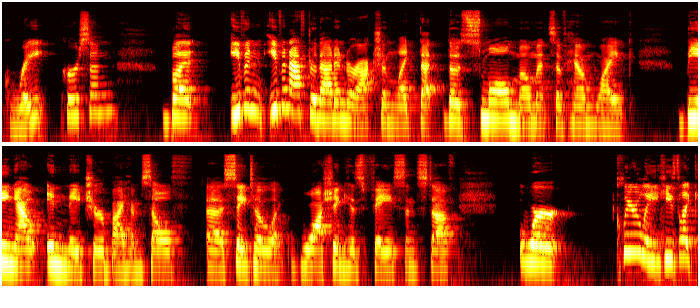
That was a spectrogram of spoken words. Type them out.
great person. But even even after that interaction, like that those small moments of him like being out in nature by himself, uh, Seita like washing his face and stuff, were clearly he's like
